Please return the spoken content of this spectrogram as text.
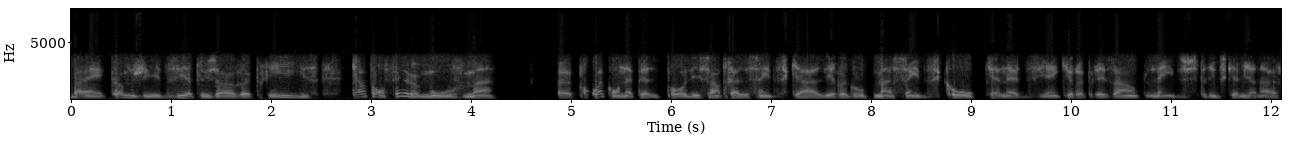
Ben, comme j'ai dit à plusieurs reprises, quand on fait un mouvement, euh, pourquoi qu'on n'appelle pas les centrales syndicales, les regroupements syndicaux canadiens qui représentent l'industrie du camionnage?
